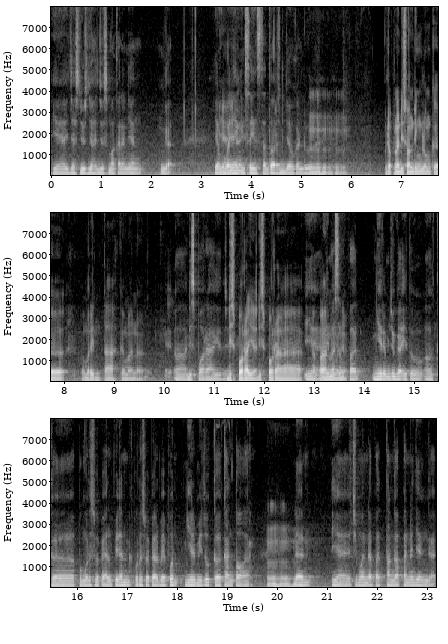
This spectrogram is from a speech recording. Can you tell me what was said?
ya just juice just juice makanan yang enggak yang Iya, pokoknya iya. yang instan instan tuh harus dijauhkan dulu. Mm-mm. Udah pernah disonding belum ke pemerintah ke mana? eh, dispora gitu. Dispora ya, dispora Iya, apa Dimas namanya? sempat ngirim juga itu eh, ke pengurus PPLP dan pengurus PPLP pun ngirim itu ke kantor Hmm, hmm, hmm. dan ya cuman dapat tanggapan aja nggak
